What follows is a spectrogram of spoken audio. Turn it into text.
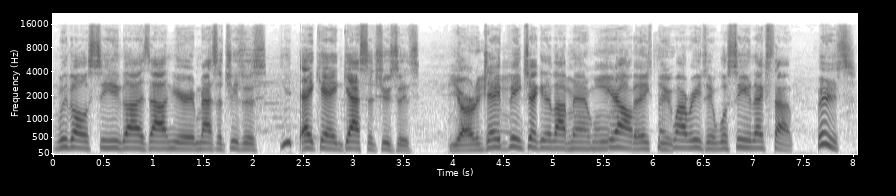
we're going to see you guys out here in Massachusetts, aka Massachusetts. You already JP checking it out, man. We're out. Thank Thank you. my region. We'll see you next time. Peace.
